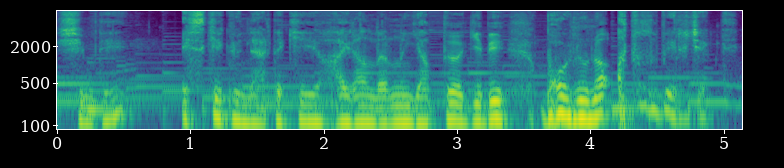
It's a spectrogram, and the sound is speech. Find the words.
Şimdi eski günlerdeki hayranlarının yaptığı gibi boynuna atılı verecekti.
